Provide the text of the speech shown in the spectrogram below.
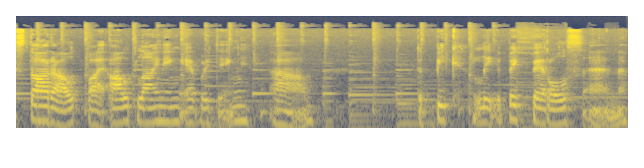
start out by outlining everything, um, the big big petals and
